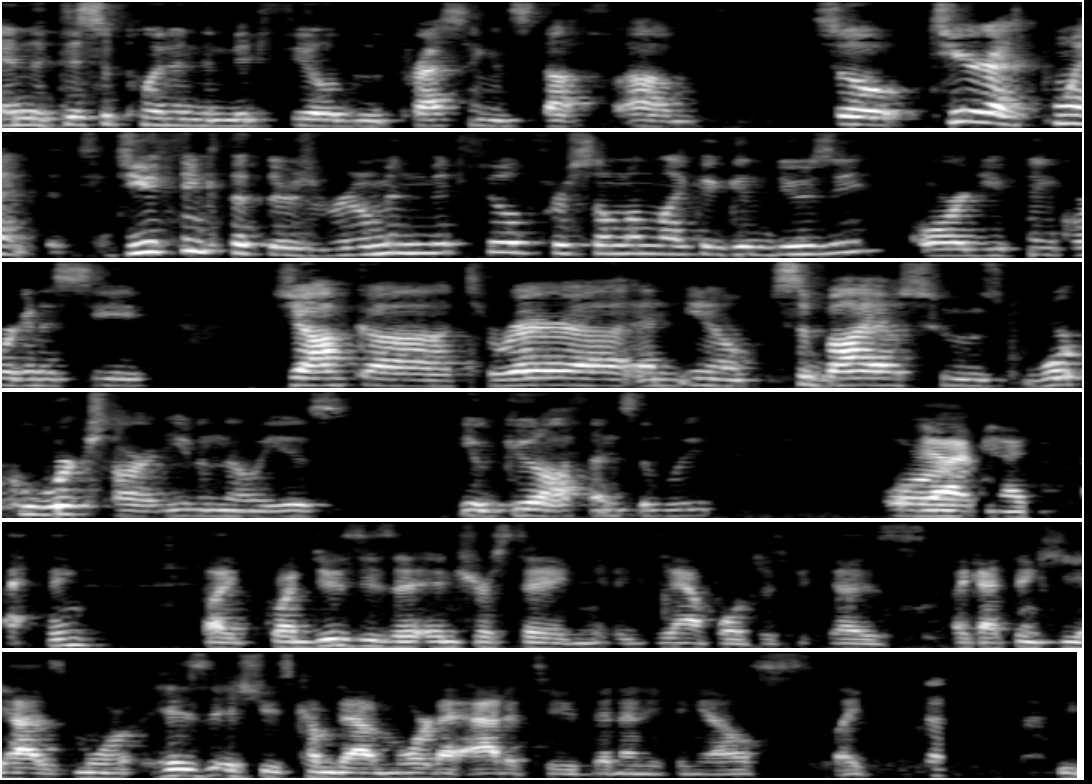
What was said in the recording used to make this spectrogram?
and the discipline in the midfield and the pressing and stuff. Um, so to your guys' point, do you think that there's room in midfield for someone like a Guendouzi, or do you think we're going to see Xhaka, Torreira, and you know Ceballos, who's work who works hard, even though he is you know good offensively? Or yeah, I mean, I, I think like Guendouzi's an interesting example just because like I think he has more his issues come down more to attitude than anything else. Like he,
